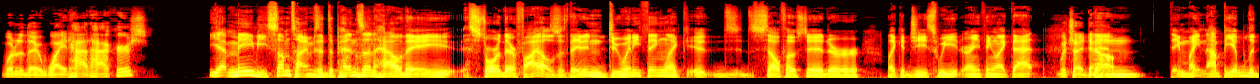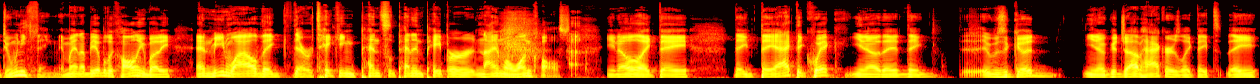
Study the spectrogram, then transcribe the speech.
what are they, white hat hackers? Yeah, maybe sometimes it depends on how they stored their files. If they didn't do anything like self-hosted or like a G Suite or anything like that, which I doubt, then they might not be able to do anything. They might not be able to call anybody. And meanwhile, they they're taking pencil, pen and paper nine one one calls. You know, like they they they acted quick. You know, they they it was a good you know good job hackers. Like they they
